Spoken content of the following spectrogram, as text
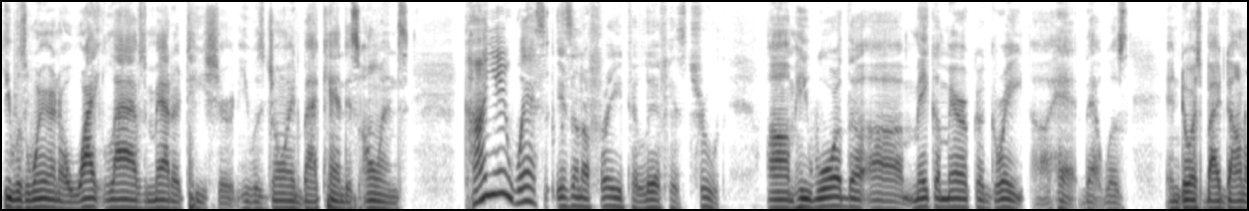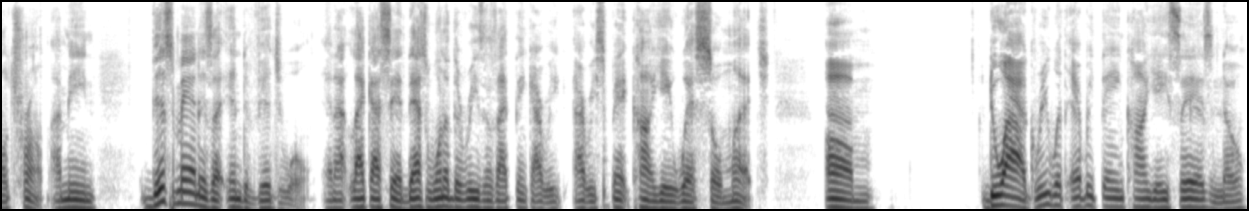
He was wearing a White Lives Matter t shirt. He was joined by Candace Owens. Kanye West isn't afraid to live his truth. Um, he wore the uh, Make America Great uh, hat that was endorsed by Donald Trump. I mean, this man is an individual. And I, like I said, that's one of the reasons I think I, re- I respect Kanye West so much. Um, do I agree with everything Kanye says? No.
